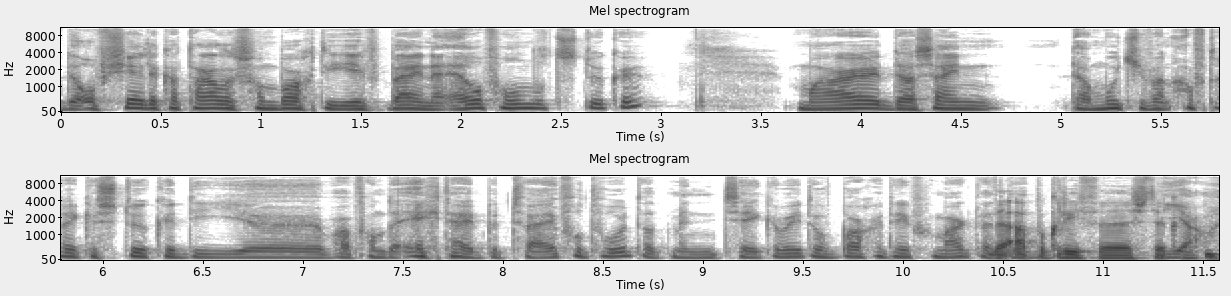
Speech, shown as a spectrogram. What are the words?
de officiële catalogus van Bach die heeft bijna 1100 stukken. Maar daar zijn daar moet je van aftrekken stukken die, uh, waarvan de echtheid betwijfeld wordt. Dat men niet zeker weet of Bach het heeft gemaakt. De apocryfe stukken. Ja,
